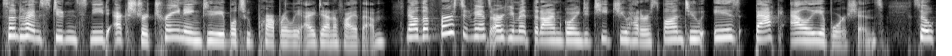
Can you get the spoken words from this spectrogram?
sometimes students need extra training to be able to properly identify them. Now, the first advanced argument that I'm going to teach you how to respond to is back alley abortions. So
